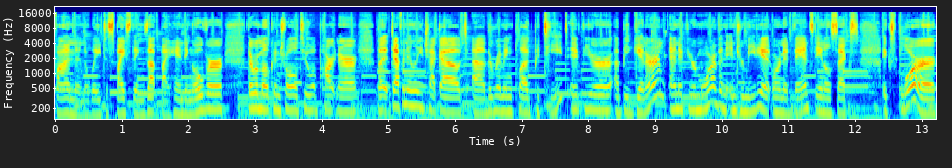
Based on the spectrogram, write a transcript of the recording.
fun and a way to spice things up by handing over the remote control to a partner. But definitely check out uh, the Rimming Plug Petite if you're a beginner and if you're more of an intermediate or an advanced anal sex explorer,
